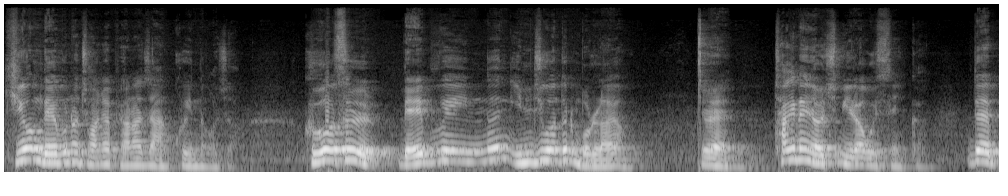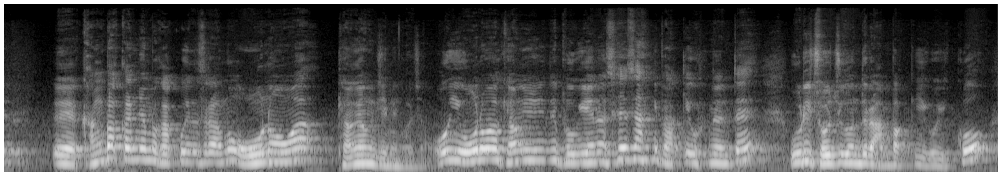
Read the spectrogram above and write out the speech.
기업 내부는 전혀 변하지 않고 있는 거죠. 그것을 내부에 있는 임직원들은 몰라요. 왜? 자기는 열심히 일하고 있으니까. 근데 예, 강박관념을 갖고 있는 사람은 오너와 경영진인 거죠. 어, 이 오너와 경영진이 보기에는 세상이 바뀌고 있는데 우리 조직원들은 안 바뀌고 있고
